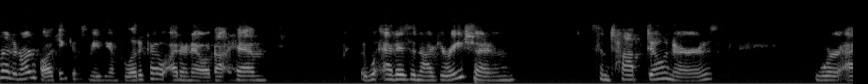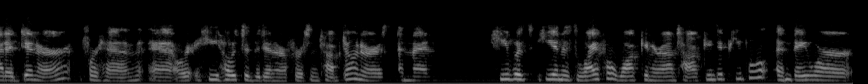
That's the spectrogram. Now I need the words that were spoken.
read an article, I think it was maybe in Politico, I don't know, about him at his inauguration. Some top donors were at a dinner for him, and, or he hosted the dinner for some top donors, and then he was he and his wife were walking around talking to people, and they were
